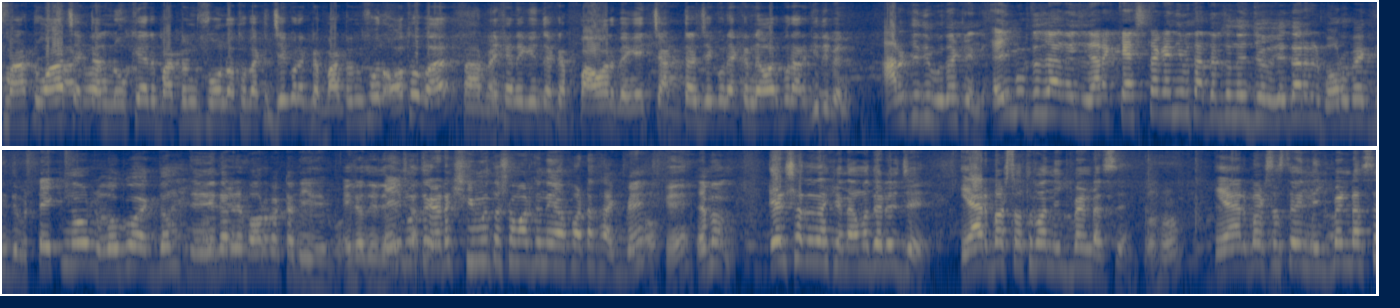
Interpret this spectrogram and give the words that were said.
স্মার্ট ওয়াচ একটা। নোকিয়ার বাটন ফোন অথবা একটা যে কোনো একটা বাটন ফোন অথবা এখানে কিন্তু একটা পাওয়ার ব্যাংক এই চারটার যে কোনো একটা নেওয়ার পর আর কি দিবেন? আরও কি দিব? দেখেন এই মুহূর্তে জানেন যারা ক্যাশ টাকা নিবে তাদের জন্য লেদারের বড় ব্যাগ দিয়ে দিব। টেকনোর লোগো একদম লেদারের বড় ব্যাগটা দিয়ে দিব। এটাও দিয়ে দিবেন এই মুহূর্তে। এটা সীমিত সময়ের জন্য এই অফারটা থাকবে. এবং এর সাথে দেখেন আমাদের এই যে এয়ারবাডস অথবা নিকব্যান্ড আছে। এয়ারবাডস আছে নিকব্যান্ড আছে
